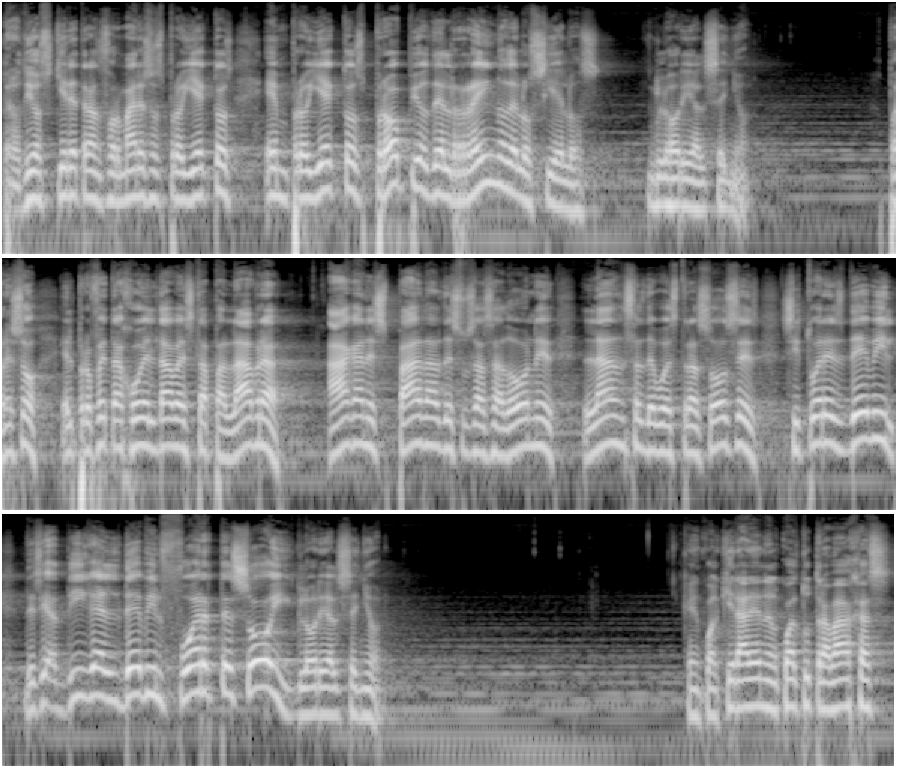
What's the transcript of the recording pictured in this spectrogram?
Pero Dios quiere transformar esos proyectos en proyectos propios del reino de los cielos. Gloria al Señor. Por eso el profeta Joel daba esta palabra. Hagan espadas de sus asadones, lanzas de vuestras hoces. Si tú eres débil, decía, diga el débil, fuerte soy. Gloria al Señor. Que en cualquier área en el cual tú trabajas,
